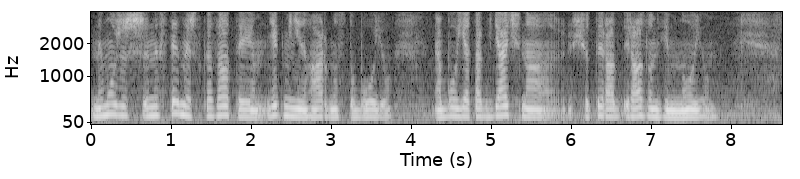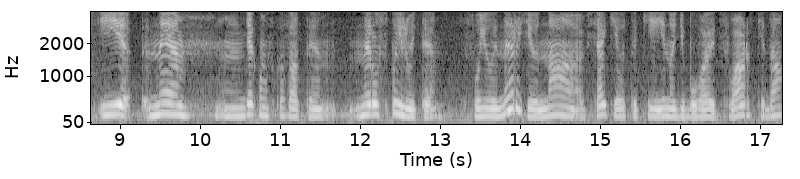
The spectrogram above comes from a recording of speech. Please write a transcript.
Не можеш, не встигнеш сказати, як мені гарно з тобою, або я так вдячна, що ти ра- разом зі мною. І не, як вам сказати, не розпилюйте свою енергію на всякі такі іноді бувають сварки. Да?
